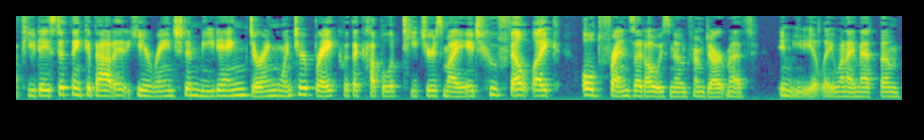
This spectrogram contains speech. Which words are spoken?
a few days to think about it. He arranged a meeting during winter break with a couple of teachers my age who felt like old friends I'd always known from Dartmouth immediately when I met them.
